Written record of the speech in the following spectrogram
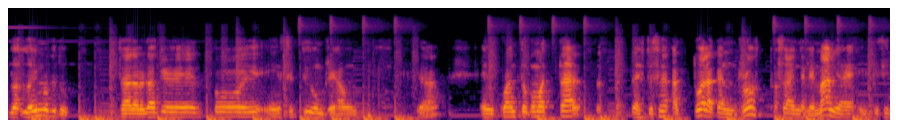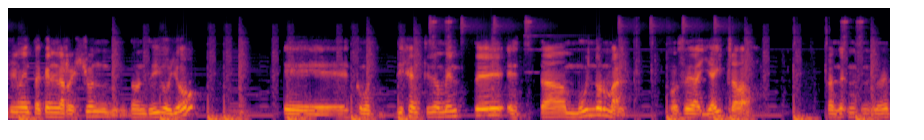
lo, lo mismo que tú. O sea, la verdad que todo es incertidumbre aún. ¿ya? En cuanto a cómo está la situación actual acá en Rost, o sea, en Alemania, y específicamente acá en la región donde digo yo, eh, como dije anteriormente, está muy normal. O sea, y hay trabajo. O sea, no- no es-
